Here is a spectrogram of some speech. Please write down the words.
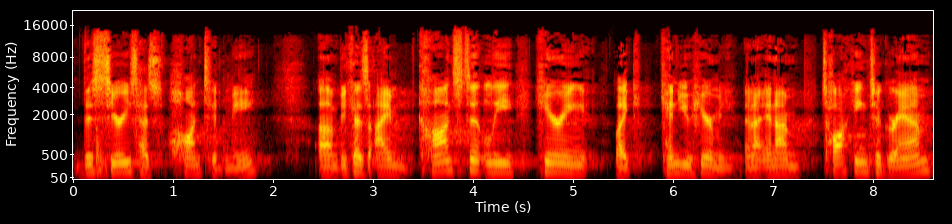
this series has haunted me um, because I'm constantly hearing like, "Can you hear me?" And I and I'm talking to Graham.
